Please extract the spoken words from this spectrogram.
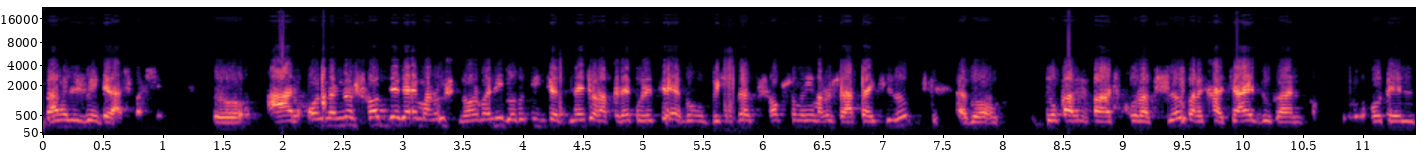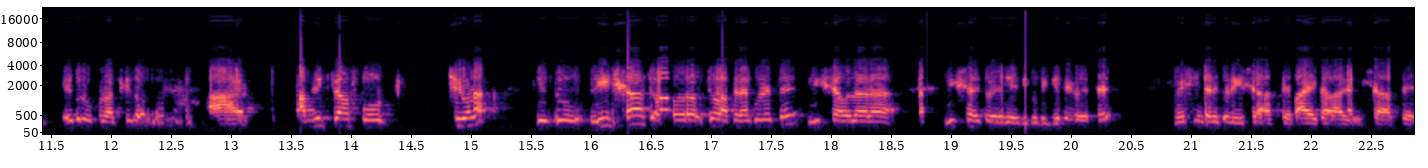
বাংলাদেশ ব্যাংকের আশপাশে। তো, আর অন্যান্য সব জায়গায় মানুষ নর্মালি গত তিন চার দিনে চলাফেরা করেছে এবং বেশিরভাগ সবসময় মানুষ রাস্তায় ছিল এবং দোকানপাট খোলা ছিল মানে চায়ের দোকান হোটেল এগুলো খোলা ছিল। আর পাবলিক ট্রান্সপোর্ট ছিল না কিন্তু রিক্সা চলাফেরা করেছে। রিক্সাওয়ালারা রিক্সায় চলে এদিক ওদিক যেতে হয়েছে। মেশিন চালিত রিক্সা আছে পায়ে চালা রিক্সা আছে।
